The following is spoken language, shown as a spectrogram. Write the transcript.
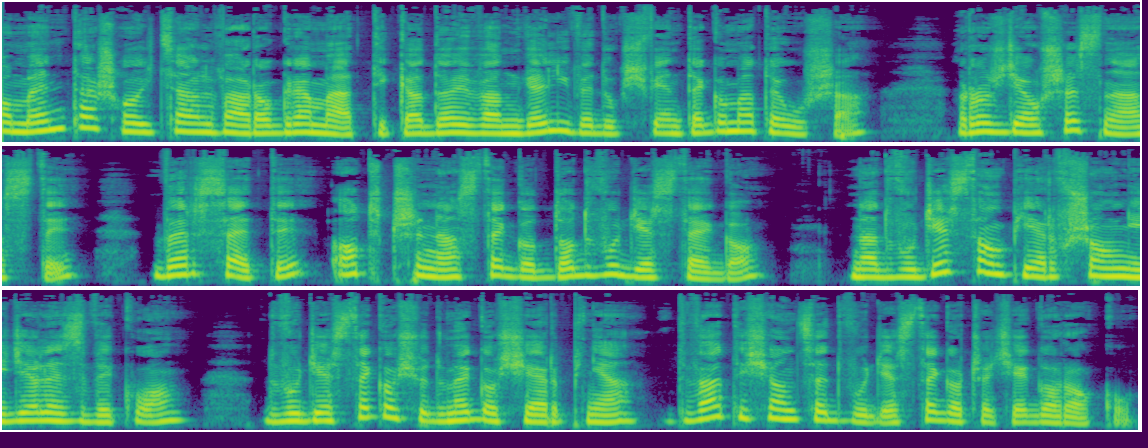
Komentarz ojca Alvaro Gramatika do Ewangelii według świętego Mateusza, rozdział 16, wersety od 13 do 20 na 21 niedzielę zwykłą 27 sierpnia 2023 roku.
